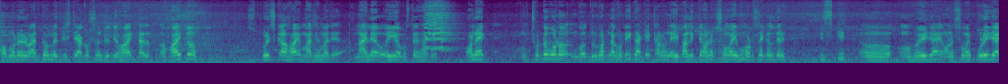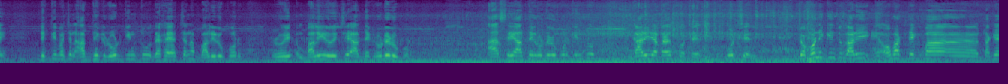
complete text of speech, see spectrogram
খবরের মাধ্যমে দৃষ্টি আকর্ষণ যদি হয়, তাহলে হয়তো পরিষ্কার হয় মাঝে মাঝে, নাইলে ওই অবস্থায় থাকে। অনেক ছোট বড় দুর্ঘটনা ঘটেই থাকে, কারণ এই বালিতে অনেক সময় মোটরসাইকেলদের স্কিট হয়ে যায়, অনেক সময় পড়ে যায়। দেখতেই পাচ্ছেন, অর্ধেক রোড কিন্তু দেখা যাচ্ছে না, বালির উপর বালি রয়েছে অর্ধেক রোডের উপর। আর সেই অর্ধেক রোডের উপর কিন্তু গাড়ি যাতায়াত করছে, করছেন। যখনই কিন্তু গাড়ি ওভারটেক বা তাকে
